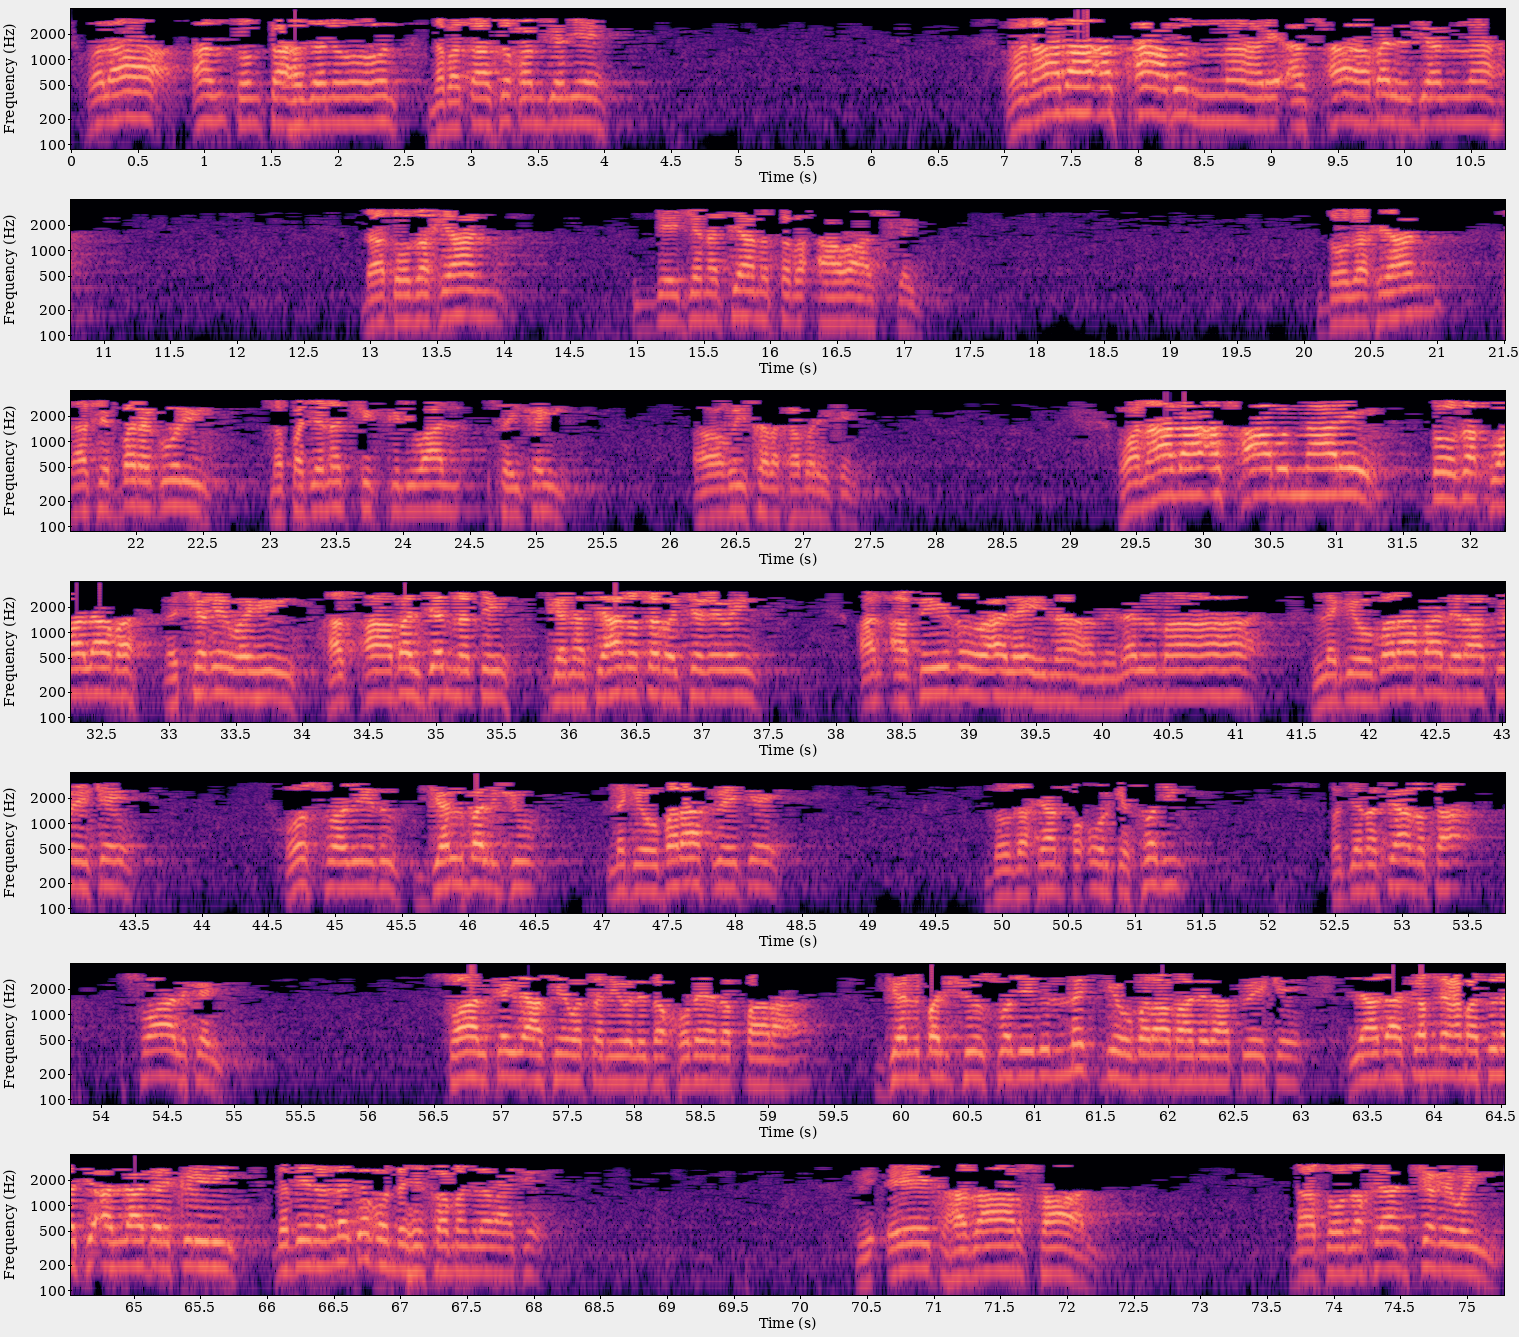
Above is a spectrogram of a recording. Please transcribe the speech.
ولا انتم تحزنون نبتا سقم جنيه ونادى اصحاب النار اصحاب الجنه دا دوزخیان د جنتیانو ته به آواز کوي دوزخیان داسې بره ګوري نو په جنت کې کلیوال صحیح کوي او هغوی سره خبرې کوي ونادا اصحاب النار دوزخ والا به چغې وهي اصحاب الجنت جنتیانو ته به چغې وهي ان افیضو علینا من الماء لګي اوبه را باندې راتوی کې اوس ولیدو جلبل شو لګي اوبه راتوی کې دوزخیان په اور کې سوځي په جنتیانو ته سوال کوي سوال کوي لاسې ورته نیولې د خدای دپاره جل بل شو سوځېدو لږ دې اوبه را باندې راتوې کې یا دا کم نعمتونه چې الله درکړي دي د دې نه لږه غوندې حصه موږ له راکړې وی ایک هزار سال دا دوزخیان چغې وایي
